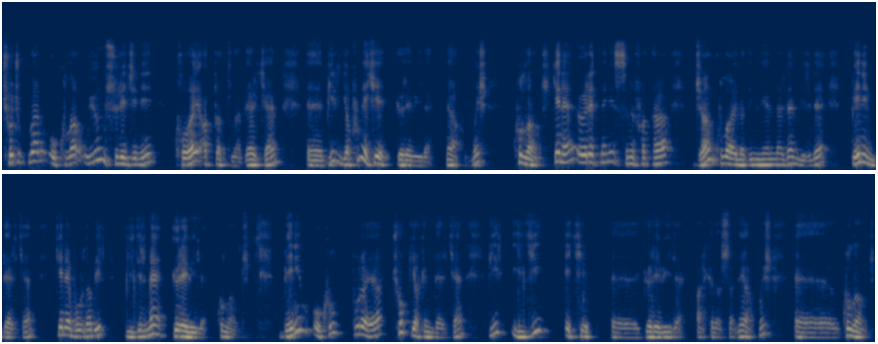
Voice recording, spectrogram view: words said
çocuklar okula uyum sürecini kolay atlattılar derken e, bir yapım eki göreviyle ne yapılmış? Kullanmış. Gene öğretmenin sınıf hata can kulağıyla dinleyenlerden biri de benim derken gene burada bir bildirme göreviyle kullanılmış. Benim okul buraya çok yakın derken bir ilgi eki e, göreviyle arkadaşlar ne yapmış? E, kullanmış.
